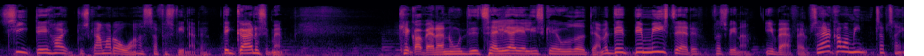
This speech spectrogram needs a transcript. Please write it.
Sig det højt, du skammer dig over, og så forsvinder det. Det gør det simpelthen. Kan godt være, der er nogle detaljer, jeg lige skal have udredet der. Men det, det meste af det forsvinder i hvert fald. Så her kommer min top 3.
